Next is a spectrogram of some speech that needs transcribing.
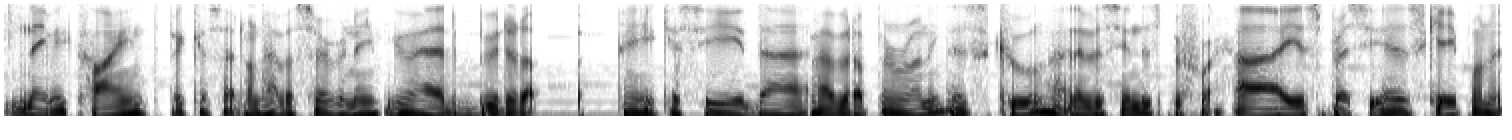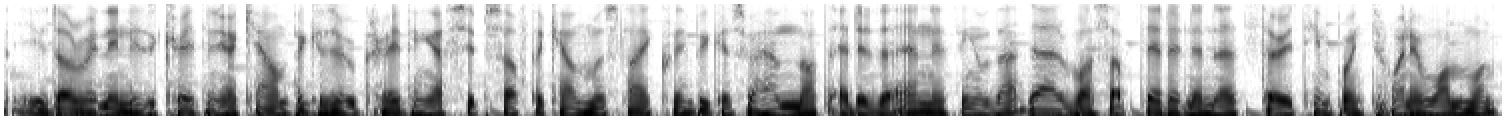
name it client because I don't have a server name. Go ahead and boot it up and you can see that I have it up and running. This is cool. I've never seen this before. Uh, just press escape on it. You don't really need to create a new account because we're creating a CipSoft account most likely because we have not edited anything of that. That was updated in a 13.21 one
